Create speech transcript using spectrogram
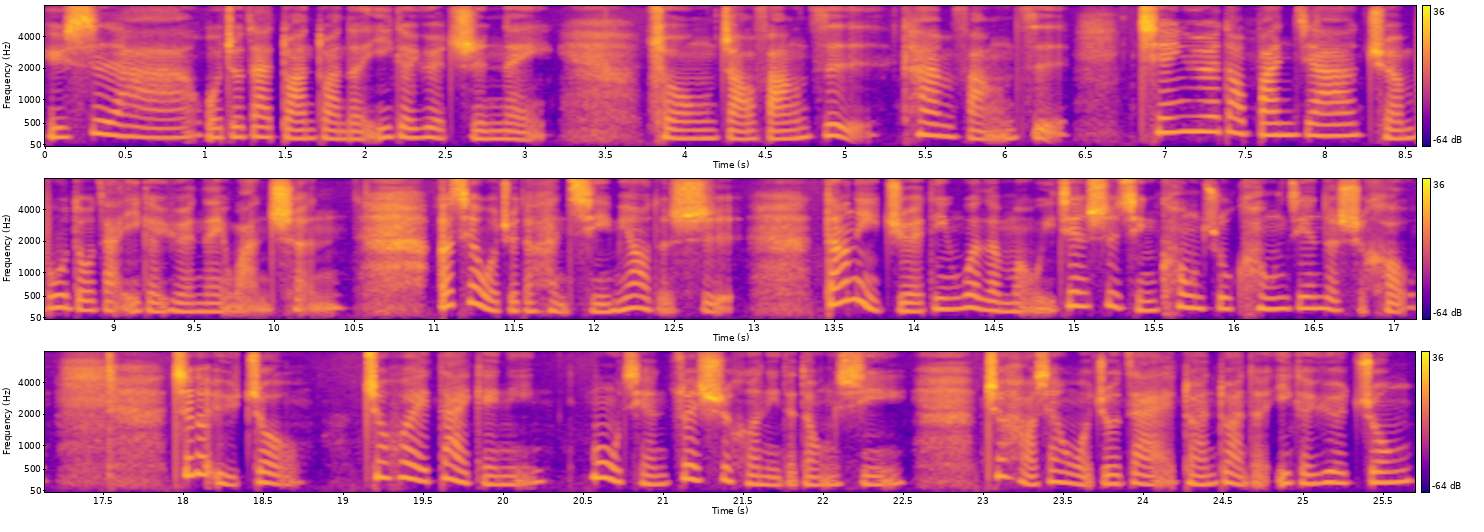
于是啊，我就在短短的一个月之内，从找房子、看房子、签约到搬家，全部都在一个月内完成。而且我觉得很奇妙的是，当你决定为了某一件事情空出空间的时候，这个宇宙就会带给你。目前最适合你的东西，就好像我就在短短的一个月中，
